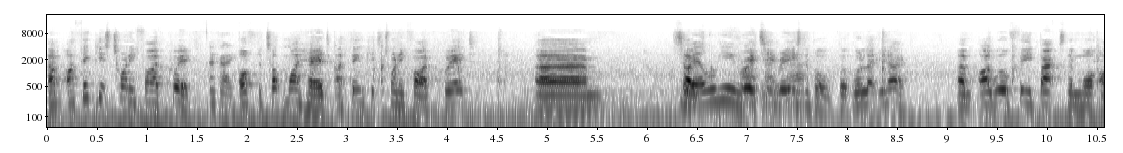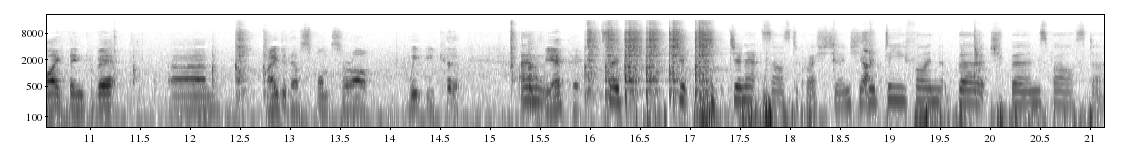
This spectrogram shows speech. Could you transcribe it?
Um, I think it's 25 quid. Okay. Off the top of my head, I think it's 25 quid. Um, so Will, you pretty know that. reasonable, but we'll let you know. Um, I will feed back to them what I think of it. Um, maybe they'll sponsor our weekly cook. That'd Um, be epic. So J- Jeanette's asked a question. She Yeah. said, "Do you find that birch burns faster?"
